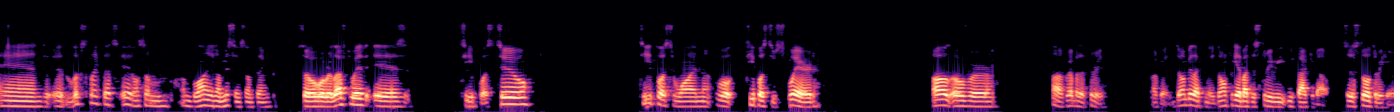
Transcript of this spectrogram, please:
and it looks like that's it, unless I'm, I'm blind and I'm missing something. So what we're left with is t plus 2, t plus 1, well, t plus 2 squared, all over, oh, I forgot about the 3. Okay, don't be like me. Don't forget about this 3 we, we factored out. So there's still 3 here.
